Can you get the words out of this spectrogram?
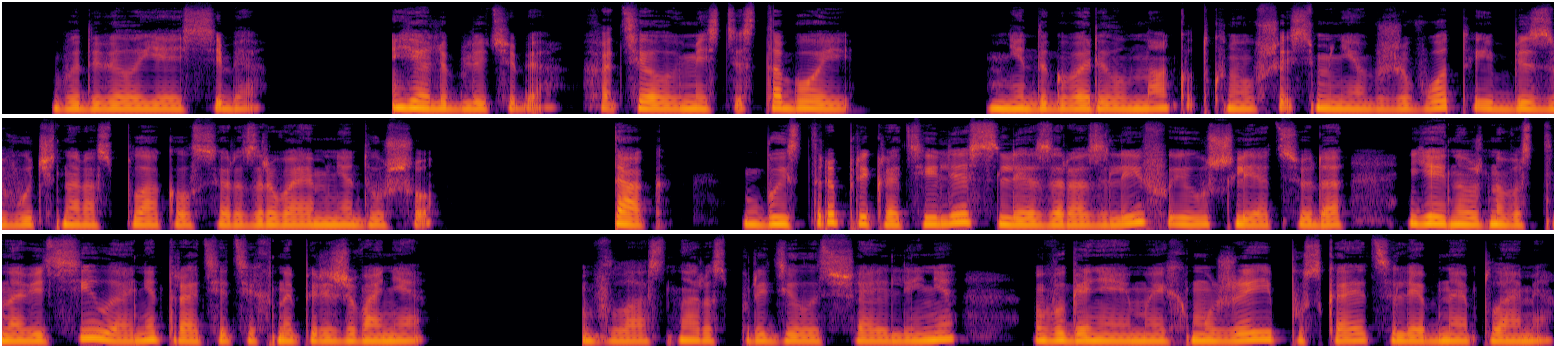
— выдавила я из себя. «Я люблю тебя. Хотела вместе с тобой. Не договорил Нак, уткнувшись мне в живот и беззвучно расплакался, разрывая мне душу. «Так, быстро прекратили слезоразлив и ушли отсюда. Ей нужно восстановить силы, а не тратить их на переживания». Властно распорядилась Шайлине, выгоняя моих мужей и пуская целебное пламя.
